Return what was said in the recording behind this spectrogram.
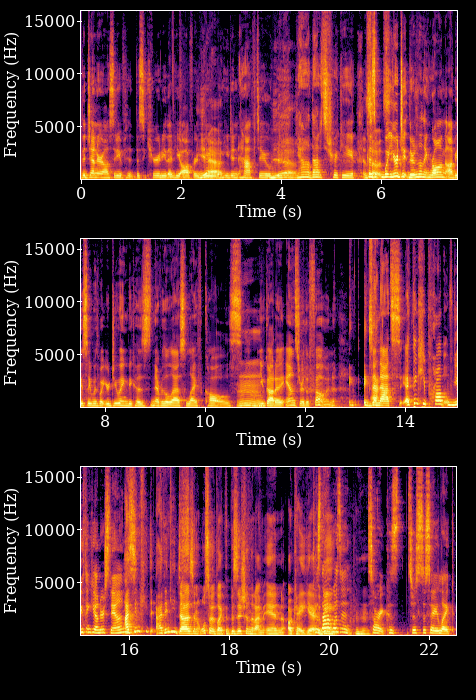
the generosity of the security that he offered Yeah. you when he didn't have to yeah yeah that's tricky because so what you're do- there's nothing wrong obviously with what you're doing because nevertheless life calls you gotta answer the phone exactly and that's i think he probably you think he understands I think he, I think he does, and also like the position that I'm in. Okay, yeah, because that be- wasn't Mm-hmm. sorry because just to say like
